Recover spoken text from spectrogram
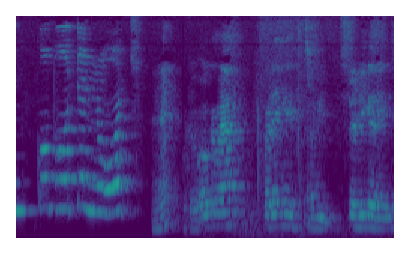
इनको बोलते नोज़ हैं? ओके मैम पढ़ेंगे अभी स्टडी करेंगे।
